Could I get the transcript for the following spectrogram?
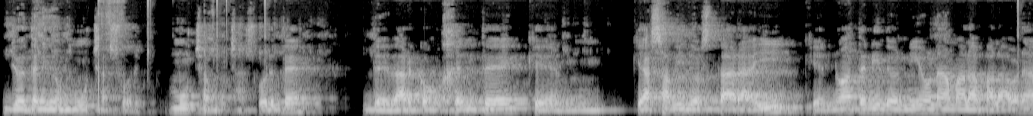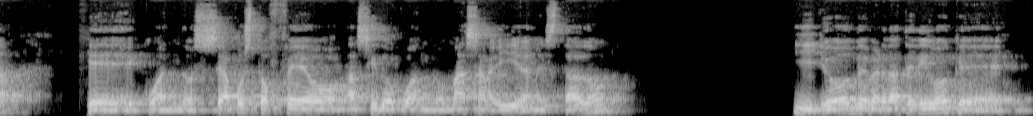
yo he tenido mucha suerte, mucha, mucha suerte de dar con gente que, que ha sabido estar ahí, que no ha tenido ni una mala palabra, que cuando se ha puesto feo ha sido cuando más ahí han estado. Y yo de verdad te digo que,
